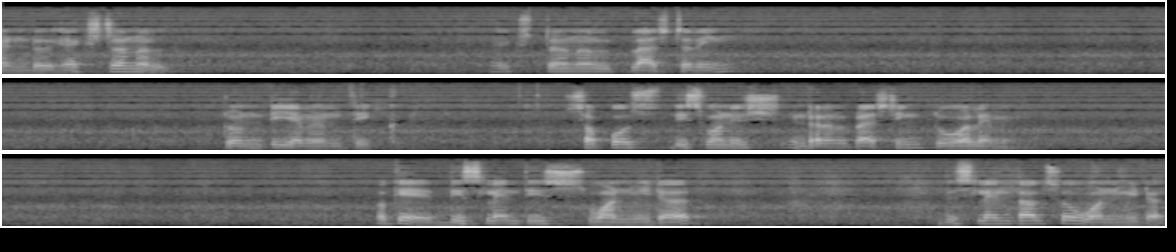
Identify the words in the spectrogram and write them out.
and external external plastering 20 mm thick. Suppose this one is internal plastering 12 mm okay this length is 1 meter. This length also 1 meter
